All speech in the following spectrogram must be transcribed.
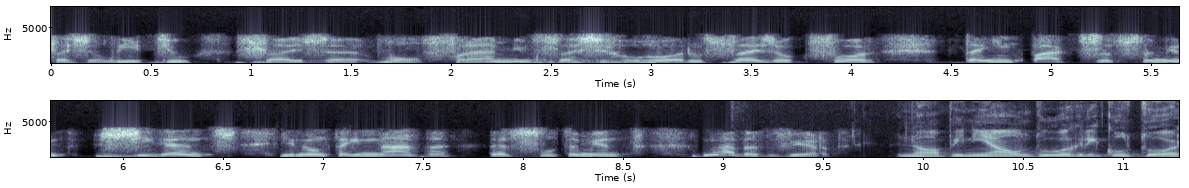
seja lítio, seja wolframio, seja ouro, seja o que for, tem impactos absolutamente gigantes e não tem nada, absolutamente nada de verde. Na opinião do agricultor,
